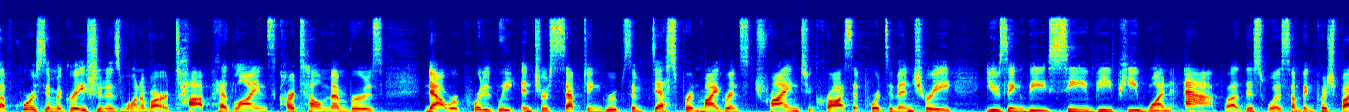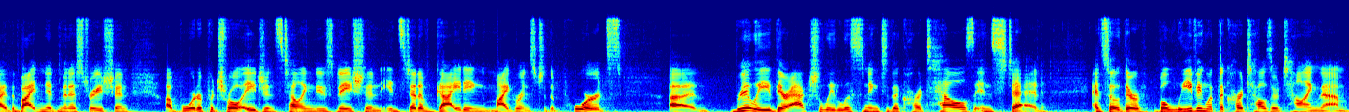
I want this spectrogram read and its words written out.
Of course, immigration is one of our top headlines. Cartel members now reportedly intercepting groups of desperate migrants trying to cross at ports of entry using the CBP One app. Uh, this was something pushed by the Biden administration. Uh, Border Patrol agents telling NewsNation instead of guiding migrants to the ports, uh, really, they're actually listening to the cartels instead. And so they're believing what the cartels are telling them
